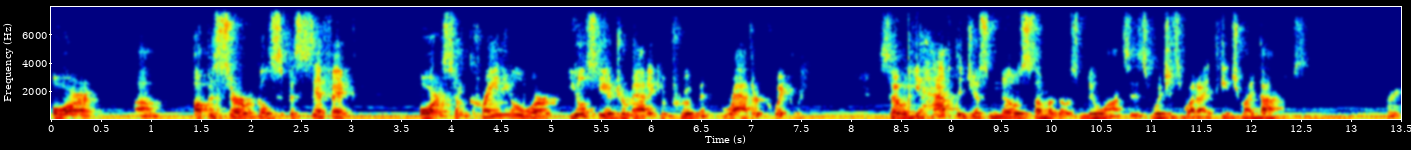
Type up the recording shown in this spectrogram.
or um, upper cervical specific or some cranial work, you'll see a dramatic improvement rather quickly. So you have to just know some of those nuances, which is what I teach my doctors. Right.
